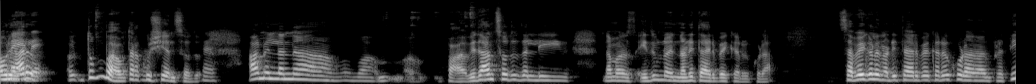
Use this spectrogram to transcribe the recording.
ಅವ್ರು ಯಾರು ತುಂಬ ಒಂಥರ ಖುಷಿ ಅನ್ಸೋದು. ಆಮೇಲೆ ನನ್ನ ವಿಧಾನಸೌಧದಲ್ಲಿ ನಮ್ಮ ಇದು ನಡೀತಾ ಇರ್ಬೇಕಾದ್ರು ಕೂಡ ಸಭೆಗಳು ನಡೀತಾ ಇರ್ಬೇಕಾದ್ರೂ ಕೂಡ ನಾನು ಪ್ರತಿ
